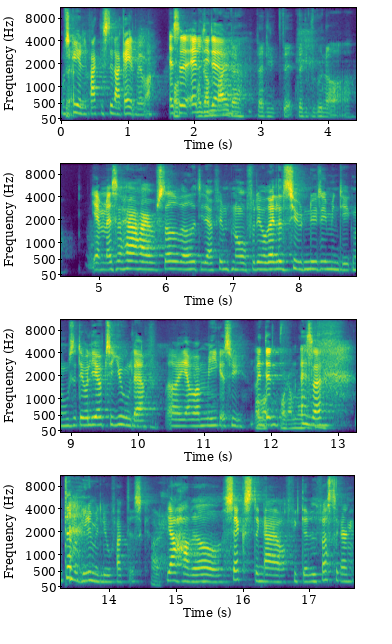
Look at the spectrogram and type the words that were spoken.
Måske ja. er det faktisk det, der er galt med mig. Altså hvor, alle hvor de der... var I da, da, de, da, da de begynder at... Jamen altså her har jeg jo stadig været de der 15 år, for det var relativt nyt i min diagnose. Det var lige op til jul der, og jeg var mega syg. Men Hvor- den, hvor gammel altså, Det var hele mit liv faktisk. Ej. Jeg har været 6, dengang jeg fik det at vide første gang.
